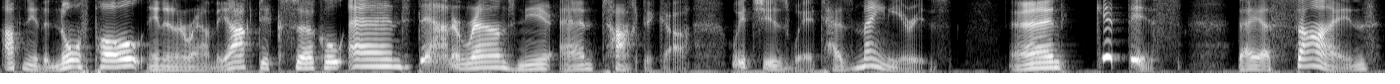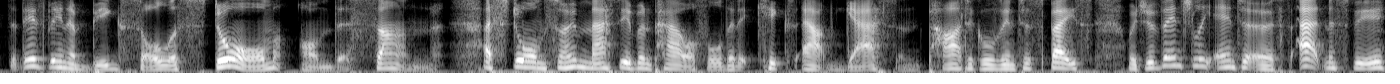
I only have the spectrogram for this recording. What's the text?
up near the North Pole, in and around the Arctic Circle, and down around near Antarctica, which is where Tasmania is. And get this they are signs that there's been a big solar storm on the Sun. A storm so massive and powerful that it kicks out gas and particles into space, which eventually enter Earth's atmosphere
